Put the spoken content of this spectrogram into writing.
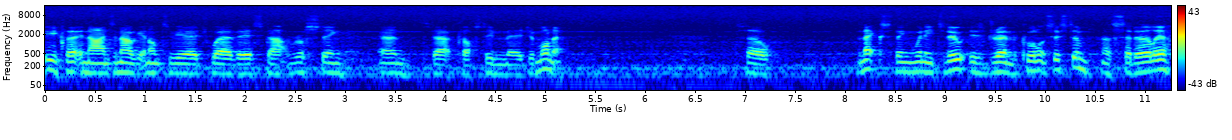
E39s are now getting onto the age where they start rusting and start costing major money. So the next thing we need to do is drain the coolant system, as said earlier.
